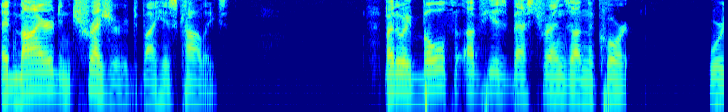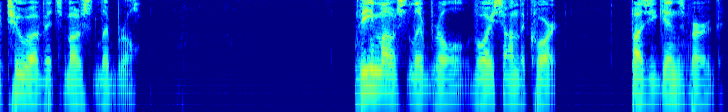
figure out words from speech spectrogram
admired and treasured by his colleagues. By the way, both of his best friends on the court were two of its most liberal. The most liberal voice on the court, Buzzy Ginsburg,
